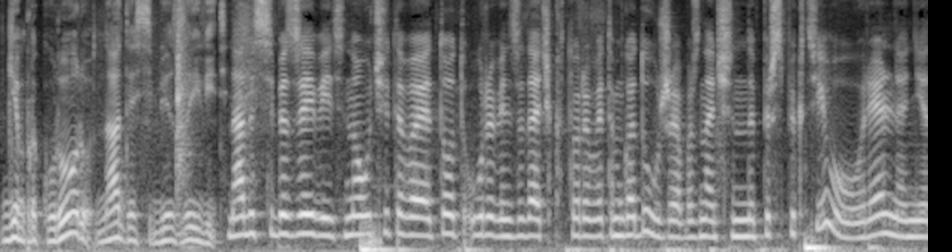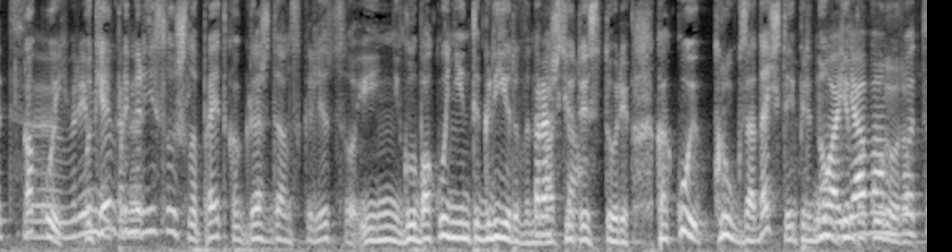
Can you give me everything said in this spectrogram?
генпрокурору надо себе заявить. Надо себе заявить, но учитывая тот уровень задач, который в этом году уже обозначен на перспективу, реально нет э, Какой? времени. Вот я, например, когда- не слышала про это как гражданское лицо и глубоко не интегрирована Про во всю эту историю. Какой круг задач стоит перед Ну, новым а я вам вот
